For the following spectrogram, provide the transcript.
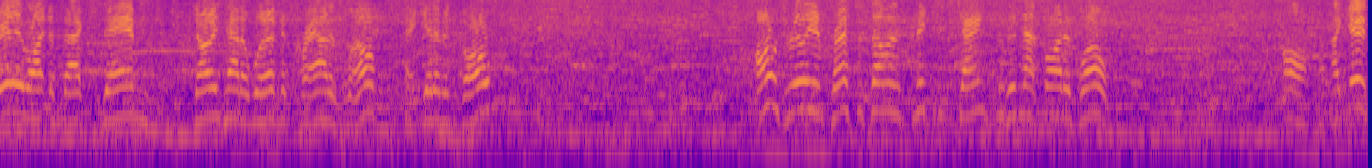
Really like the fact Sam knows how to work a crowd as well and get them involved. I was really impressed with some of Nick's exchange within that fight as well. Oh, again,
